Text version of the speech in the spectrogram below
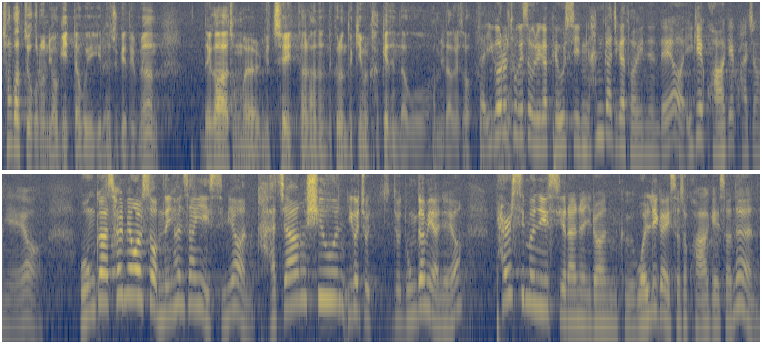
청각적으로는 여기 있다고 얘기를 해주게 되면 내가 정말 유체 이탈하는 그런 느낌을 갖게 된다고 합니다. 그래서 자, 이거를 통해서 우리가 배울 수 있는 한 가지가 더 있는데요. 이게 과학의 과정이에요. 뭔가 설명할 수 없는 현상이 있으면 가장 쉬운 이거 저, 저 농담이 아니에요. 파르시모니스라는 이런 그 원리가 있어서 과학에서는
